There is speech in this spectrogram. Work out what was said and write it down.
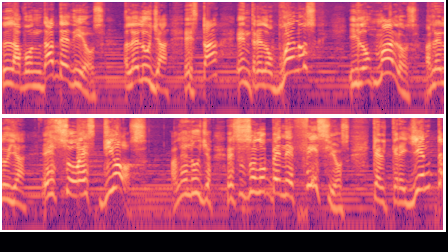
la bondad de Dios, aleluya, está entre los buenos y los malos. Aleluya, eso es Dios. Aleluya. Esos son los beneficios que el creyente,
